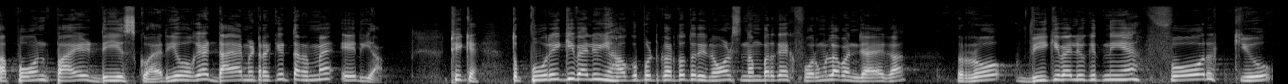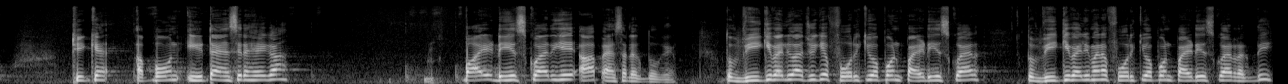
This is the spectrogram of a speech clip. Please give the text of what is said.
upon pi d square, ये हो गया डायामीटर की टर्म में एरिया ठीक है तो पूरे की वैल्यू यहाँ को पुट कर दो तो रिनोल्ड्स नंबर का एक फॉर्मूला बन जाएगा। रो वी की वैल्यू कितनी है? फोर क्यू ठीक है, अपॉन ईटा ऐसे रहेगा। पाई डी स्क्वायर, ये आप ऐसा रख दोगे। तो v की वैल्यू आ चुकी है four Q upon pi D square. तो v की वैल्यू मैंने four Q upon pi D square रख दी,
